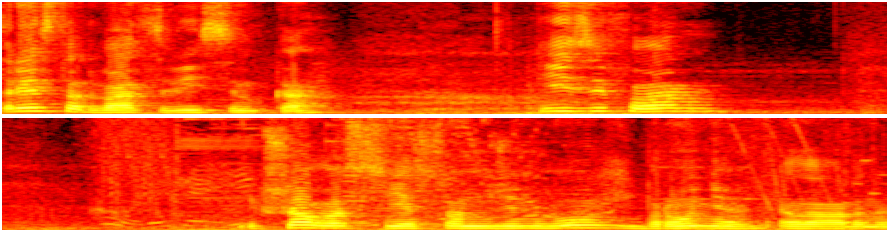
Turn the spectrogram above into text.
328к. Easy Farm. Якщо у вас є Сон Джінгу, Бруня, Еларна.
